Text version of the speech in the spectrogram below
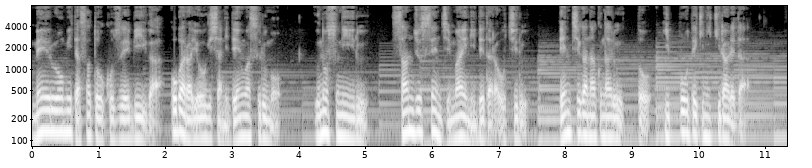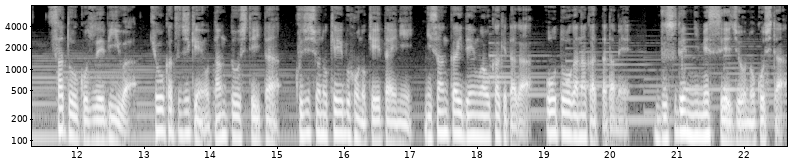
メールを見た佐藤梢 B が小原容疑者に電話するも、宇野巣にいる30センチ前に出たら落ちる。電池がなくなると一方的に切られた。佐藤梢 B は恐喝事件を担当していた久慈署の警部補の携帯に2、3回電話をかけたが応答がなかったため、留守電にメッセージを残した。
